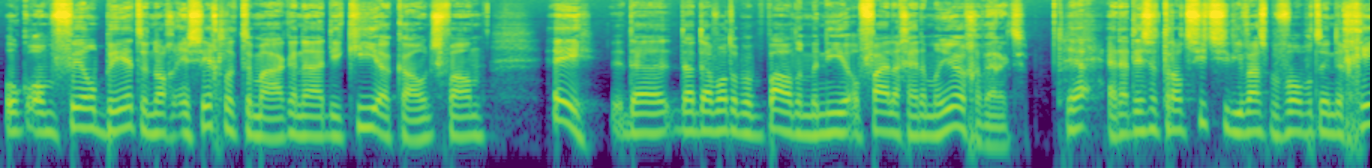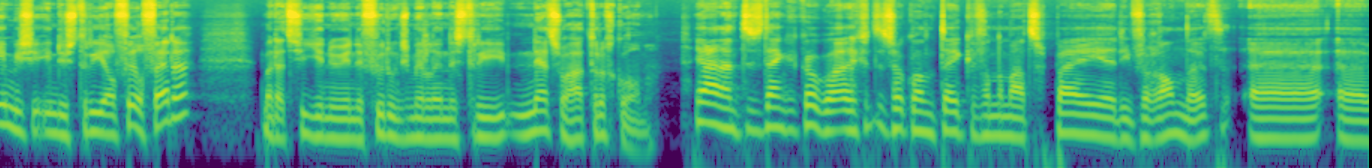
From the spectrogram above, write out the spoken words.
Ook om veel beter nog inzichtelijk te maken naar die key accounts van hey, daar, daar wordt op een bepaalde manier op veiligheid en milieu gewerkt. Ja. En dat is een transitie die was bijvoorbeeld in de chemische industrie al veel verder. Maar dat zie je nu in de voedingsmiddelenindustrie net zo hard terugkomen. Ja, en het is denk ik ook wel, het is ook wel een teken van de maatschappij eh, die verandert. Uh, uh,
